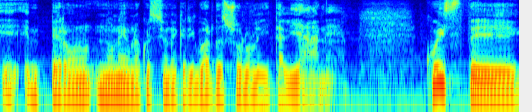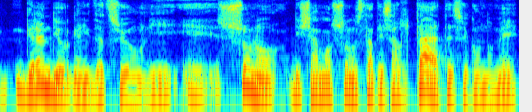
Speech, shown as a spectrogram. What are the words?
eh, però non è una questione che riguarda solo le italiane. Queste grandi organizzazioni eh, sono, diciamo, sono, state saltate, secondo me,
